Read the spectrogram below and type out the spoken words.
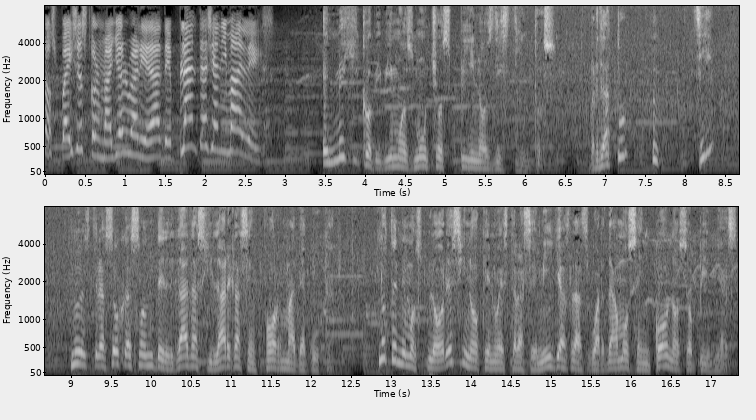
los países con mayor variedad de plantas y animales. En México vivimos muchos pinos distintos. ¿Verdad tú? ¿Sí? Nuestras hojas son delgadas y largas en forma de aguja. No tenemos flores, sino que nuestras semillas las guardamos en conos o piñas.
